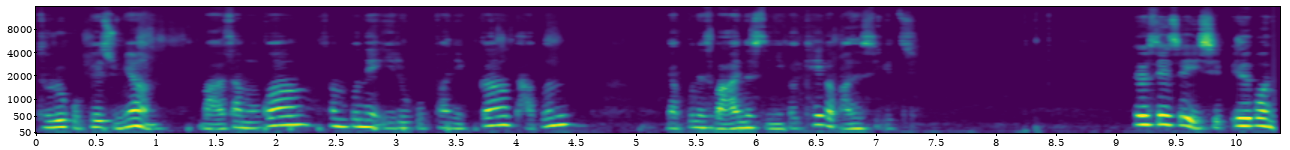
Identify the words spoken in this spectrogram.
둘을 곱해주면 마3과 3분의 2를 곱하니까 답은 약분해서 마이너스 2니까 k가 마이너스 2겠지. 필세제 21번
